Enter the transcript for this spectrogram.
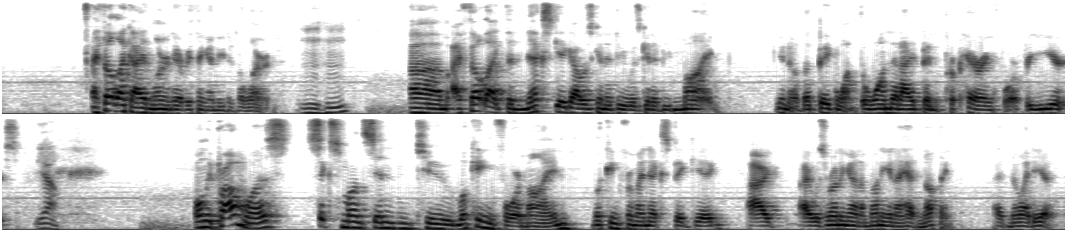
I felt like I had learned everything I needed to learn. Mm-hmm. Um, I felt like the next gig I was going to do was going to be mine, you know, the big one, the one that I'd been preparing for for years. Yeah. Only problem was six months into looking for mine, looking for my next big gig, I, I was running out of money and I had nothing. I had no idea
